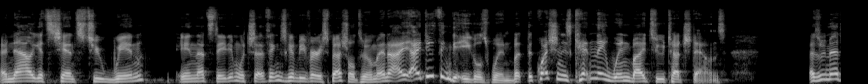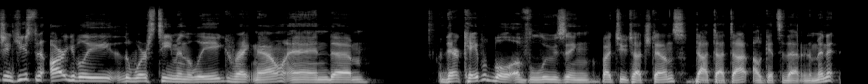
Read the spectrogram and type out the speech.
and now he gets a chance to win in that stadium, which I think is going to be very special to him. And I, I do think the Eagles win, but the question is, can they win by two touchdowns? As we mentioned, Houston arguably the worst team in the league right now, and um, they're capable of losing by two touchdowns. Dot dot dot. I'll get to that in a minute.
